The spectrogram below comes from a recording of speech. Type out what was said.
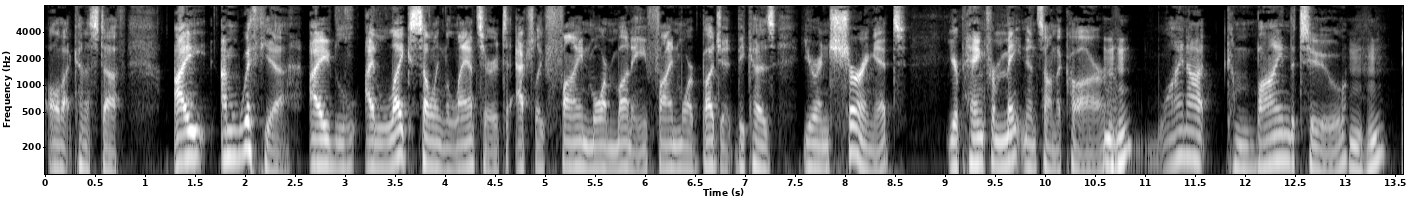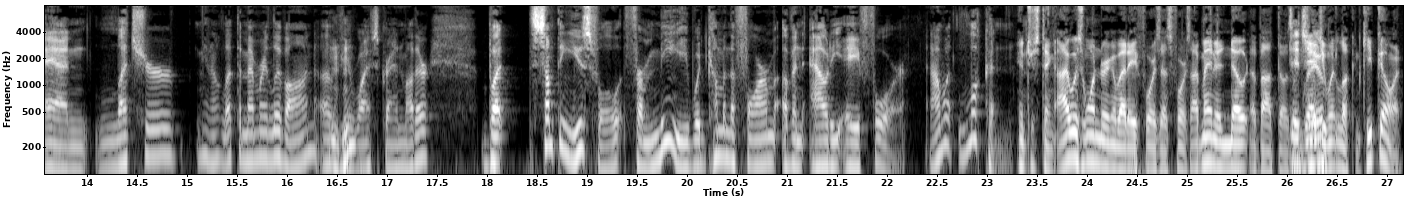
all that kind of stuff. I I'm with you. I I like selling the Lancer to actually find more money, find more budget because you're insuring it, you're paying for maintenance on the car. Mm-hmm. Why not combine the 2 and let your you know let the memory live on of Mm-hmm. your wife's grandmother? But something useful for me would come in the form of an Audi A4, and I went looking. Interesting. I was wondering about A4s, S4s. I made a note about those. Did I'm glad you? you went looking. Keep going.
